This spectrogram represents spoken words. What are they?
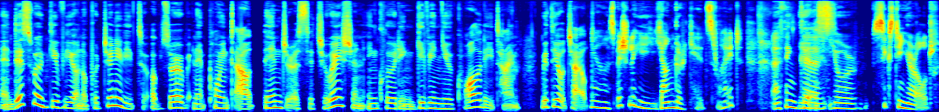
And this will give you an opportunity to observe and point out dangerous situation, including giving you quality time with your child. Yeah, especially younger kids, right? I think Yes. uh, your 16 year old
